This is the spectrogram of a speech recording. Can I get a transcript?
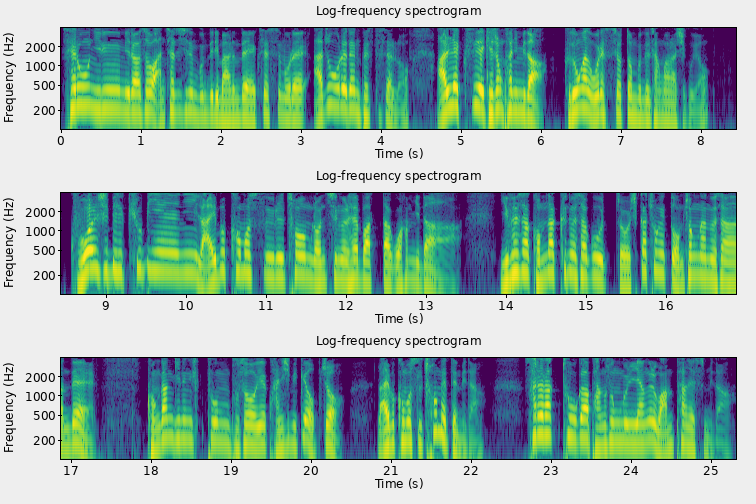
새로운 이름이라서 안 찾으시는 분들이 많은데 액세스몰의 아주 오래된 베스트셀러 알렉스의 개정판입니다. 그동안 오래 쓰셨던 분들 장만하시고요. 9월 10일 큐비엔이 live commerce를 처음 launching을 해봤다고 합니다. 이 회사 겁나 큰 회사고 저 시가총액도 엄청난 회사인데 건강기능식품 부서에 관심이 꽤 없죠. live commerce를 처음 했답니다. 사르락토가 방송 물량을 완판했습니다.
